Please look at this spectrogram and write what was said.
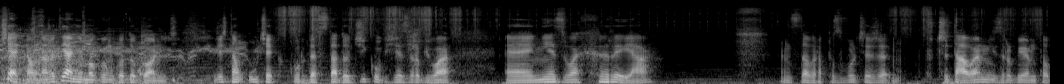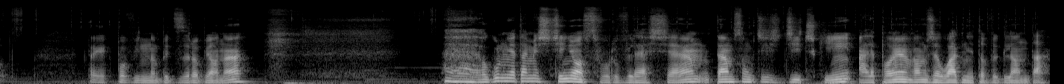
uciekał. Nawet ja nie mogłem go dogonić. Gdzieś tam uciekł, kurde, w stado dzików i się zrobiła e, niezła chryja. Więc dobra, pozwólcie, że wczytałem i zrobiłem to tak, jak powinno być zrobione. Ech, ogólnie tam jest cienioswór w lesie. Tam są gdzieś dziczki, ale powiem wam, że ładnie to wygląda.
